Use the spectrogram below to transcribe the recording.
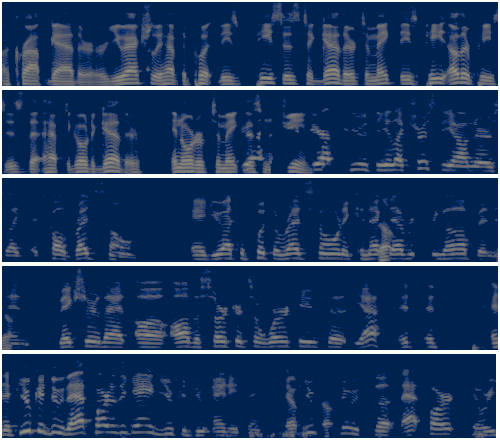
a crop gatherer. You actually have to put these pieces together to make these pe- other pieces that have to go together in order to make You this machine. you have to use the electricity on there is like it's called redstone and you have to put the redstone and connect Yep. everything up and Yep. and make sure that uh, all the circuits are working to yeah it's it's and if you can do that part of the game you could do anything Yep. if you can do the that part where you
